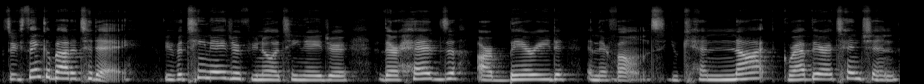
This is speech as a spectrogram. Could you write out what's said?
So, if you think about it today, if you have a teenager, if you know a teenager, their heads are buried in their phones. You cannot grab their attention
